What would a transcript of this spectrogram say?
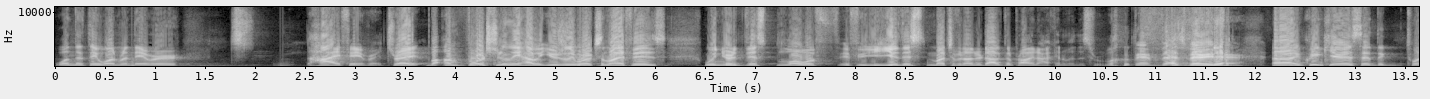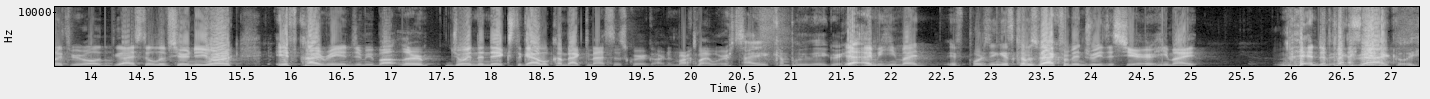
one that they won when they were high favorites, right? But Mm-hmm. unfortunately, how it usually works in life is when you're this low of if you're this much of an underdog, they're probably not going to win the Super Bowl. That's very fair. Uh, and Queen Kira said the 23 year old guy still lives here in New York. If Kyrie and Jimmy Butler join the Knicks, the guy will come back to Madison Square Garden. Mark my words. I completely agree. yeah, I mean, he might, if Porzingis comes back from injury this year, he might end up back in- Exactly.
